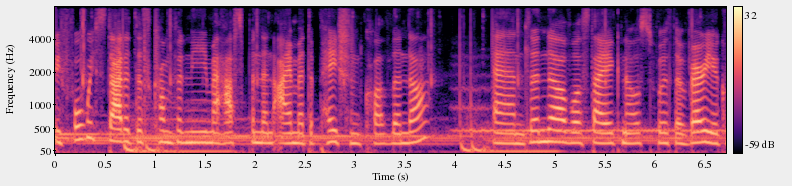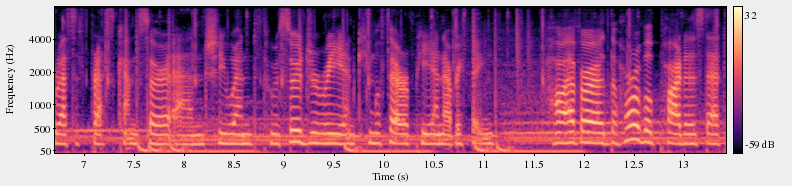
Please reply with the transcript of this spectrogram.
Before we started this company, my husband and I met a patient called Linda. And Linda was diagnosed with a very aggressive breast cancer and she went through surgery and chemotherapy and everything. However, the horrible part is that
